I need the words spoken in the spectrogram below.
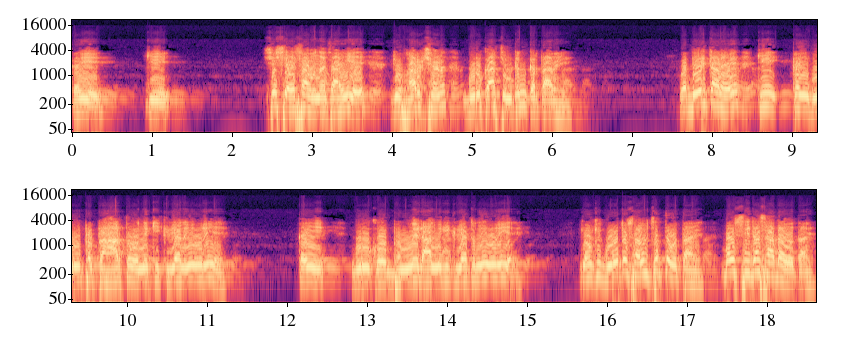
कही कि शिष्य ऐसा होना चाहिए जो हर क्षण गुरु का चिंतन करता रहे। वह देखता रहे कि कहीं गुरु पर प्रहार तो होने की क्रिया नहीं हो रही है। कहीं गुरु को भ्रम में डालने की क्रिया तो नहीं हो रही है। क्योंकि गुरु तो सरल चित्त होता है, बहुत सीधा साधा होता है।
